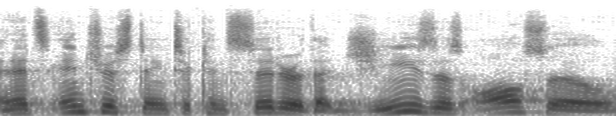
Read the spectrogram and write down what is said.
And it's interesting to consider that Jesus also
